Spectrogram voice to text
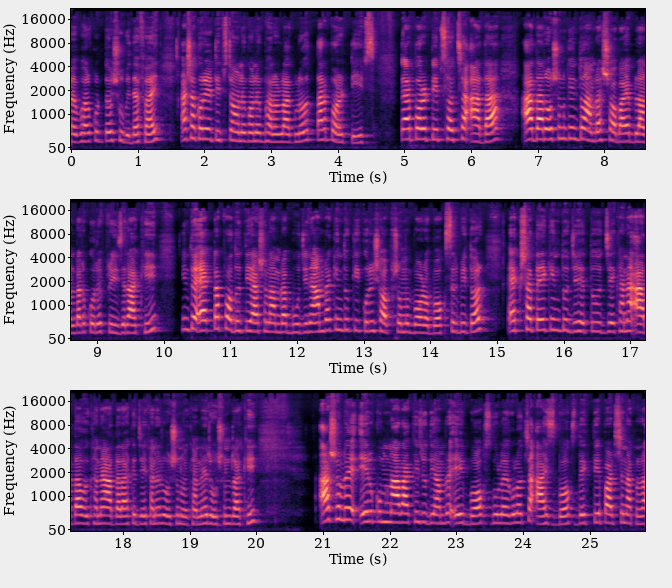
ব্যবহার করতেও সুবিধা পাই। আশা করি এই টিপসটা অনেক অনেক ভালো লাগল। তারপর টিপস। তারপরের টিপস হচ্ছে আদা। আদা, রসুন কিন্তু আমরা সবাই ব্লান্ডার করে ফ্রিজে রাখি। কিন্তু একটা পদ্ধতি আসলে আমরা বুঝি না। আমরা কিন্তু কি করি সবসময় বড় বক্সের ভিতর একসাথে কিন্তু যেহেতু যেখানে আদা ওইখানে আদা রাখি, যেখানে রসুন ওইখানে রসুন রাখি। আসলে এরকম না রাখি যদি আমরা এই বক্সগুলো এগুলো হচ্ছে আইস বক্স দেখতে পারছেন আপনারা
